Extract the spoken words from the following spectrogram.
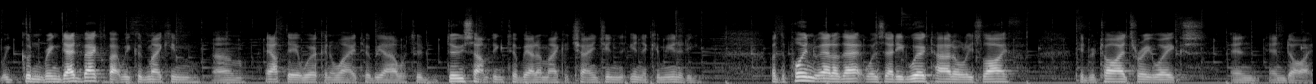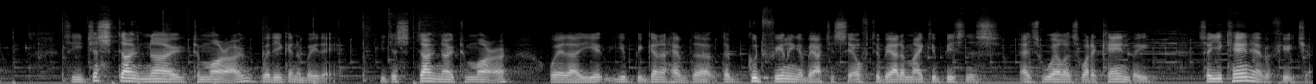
we couldn't bring Dad back, but we could make him um, out there working away to be able to do something to be able to make a change in, in the community. But the point out of that was that he'd worked hard all his life, he'd retired three weeks and, and died. So you just don't know tomorrow whether you're going to be there. You just don't know tomorrow whether you, you're going to have the, the good feeling about yourself to be able to make your business as well as what it can be so you can have a future.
